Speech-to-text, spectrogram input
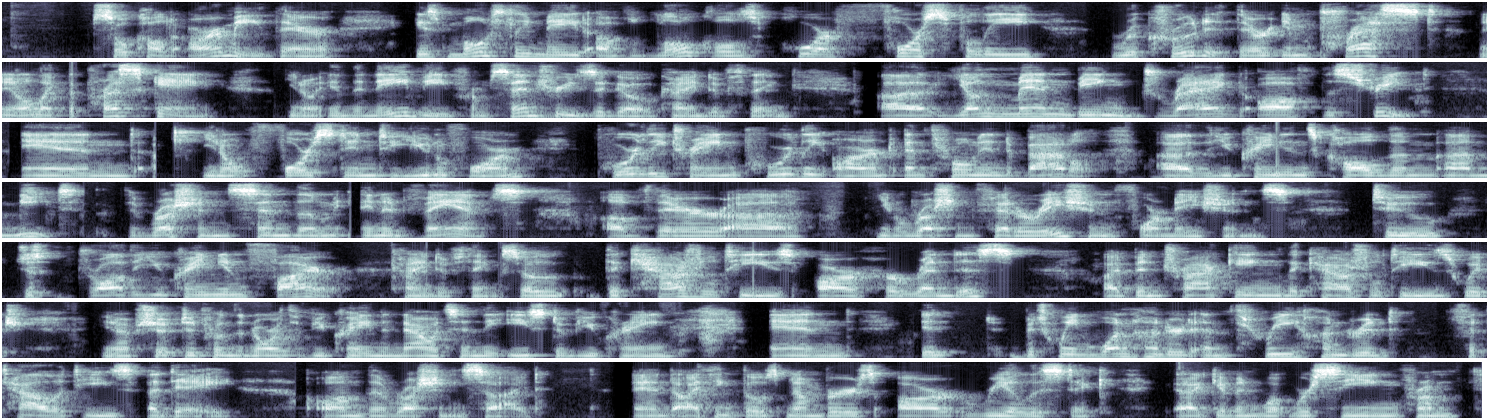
so-called army there is mostly made of locals who are forcefully recruited. They're impressed, you know, like the press gang, you know, in the Navy from centuries ago, kind of thing. Uh, young men being dragged off the street and, you know, forced into uniform, poorly trained, poorly armed, and thrown into battle. Uh, the Ukrainians call them uh, meat. The Russians send them in advance of their, uh, you know, Russian Federation formations to just draw the Ukrainian fire kind of thing. So the casualties are horrendous. I've been tracking the casualties, which you know have shifted from the north of Ukraine and now it's in the east of Ukraine, and it between 100 and 300 fatalities a day on the Russian side. And I think those numbers are realistic, uh, given what we're seeing from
